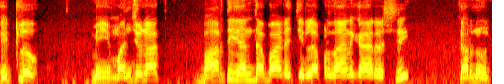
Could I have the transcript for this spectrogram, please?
ఇట్లు మీ మంజునాథ్ భారతీయ జనతా పార్టీ జిల్లా ప్రధాన కార్యదర్శి కర్నూలు.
